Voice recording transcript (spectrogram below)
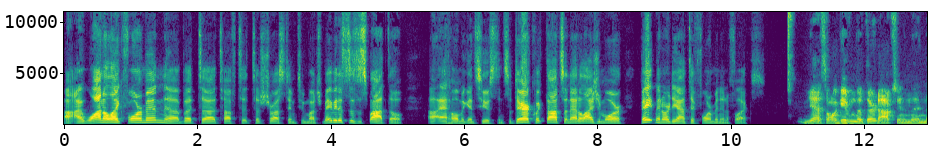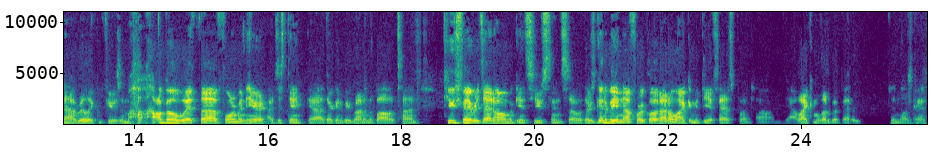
uh, I want to like Foreman, uh, but uh, tough to, to trust him too much. Maybe this is a spot though uh, at home against Houston. So Derek, quick thoughts on that: Elijah Moore, Bateman, or D'Onta Foreman in a flex? Yeah, so I'll give him the third option and then uh, really confuse him. I'll go with Foreman here. I just think they're going to be running the ball a ton huge favorites at home against Houston. So there's going to be enough workload. I don't like him in DFS, but um, yeah, I like him a little bit better than those guys.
